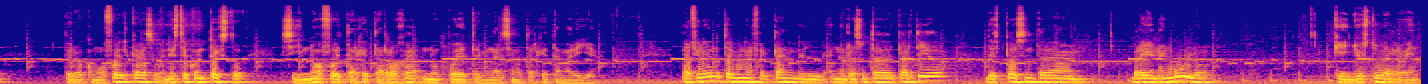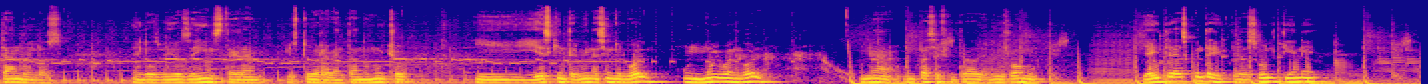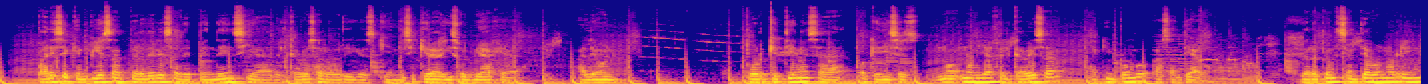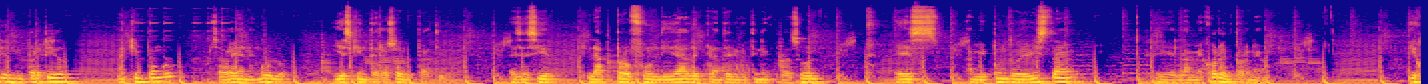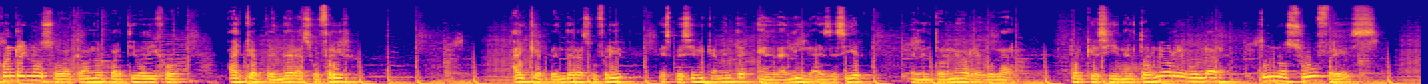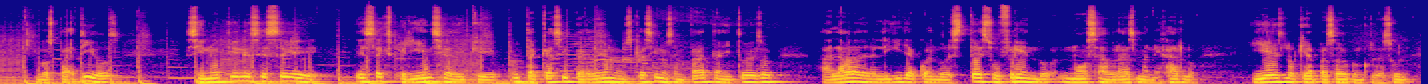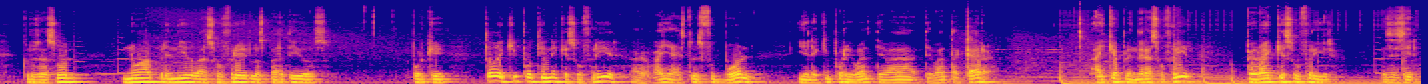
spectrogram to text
pero como fue el caso en este contexto, si no fue tarjeta roja, no puede terminar siendo tarjeta amarilla. Al final no termina afectando en el, resultado del partido. Después entra Brian Angulo, quien yo estuve reventando en los, en los videos de Instagram, lo estuve reventando mucho. Y es quien termina haciendo el gol, un muy buen gol. un pase filtrado de Luis Romo. Y ahí te das cuenta que Cruz Azul tiene parece que empieza a perder esa dependencia del Cabeza Rodríguez, quien ni siquiera hizo el viaje a, León. Porque tienes a, o que dices, no, no viaja el Cabeza, ¿a quién pongo? A Santiago. De repente Santiago no rinde en el partido, ¿a quién pongo? Pues a Brian Angulo, y es quien te resuelve el partido. Es decir, la profundidad del plantel que tiene Cruz Azul es, a mi punto de vista, eh, la mejor del torneo. Y Juan Reynoso, acabando el partido, dijo, hay que aprender a sufrir. Hay que aprender a sufrir específicamente en la liga, es decir, en el torneo regular. Porque si en el torneo regular tú no sufres los partidos, si no tienes ese, esa experiencia de que puta casi perdemos, casi nos empatan y todo eso, a la hora de la liguilla cuando estés sufriendo no sabrás manejarlo. Y es lo que ha pasado con Cruz Azul. Cruz Azul no ha aprendido a sufrir los partidos, porque todo equipo tiene que sufrir. vaya, esto es fútbol y el equipo rival te va, te va a atacar. Hay que aprender a sufrir, pero hay que sufrir. Es decir,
